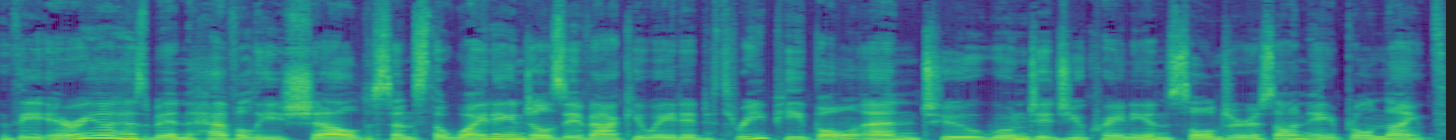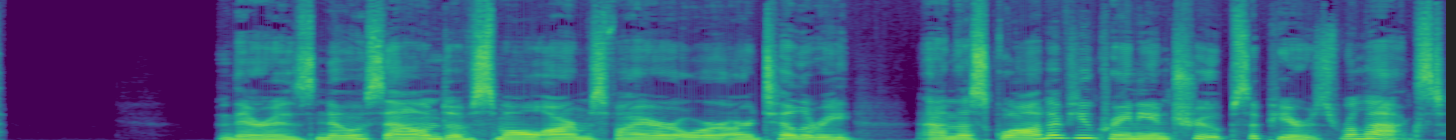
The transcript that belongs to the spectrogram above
The area has been heavily shelled since the White Angels evacuated three people and two wounded Ukrainian soldiers on April 9th. There is no sound of small arms fire or artillery, and the squad of Ukrainian troops appears relaxed.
